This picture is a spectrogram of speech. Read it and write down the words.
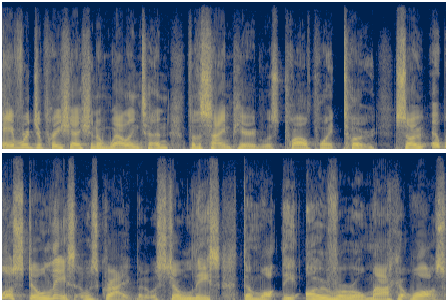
Average appreciation in Wellington for the same period was 12.2. So it was still less. It was great, but it was still less than what the overall market was.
